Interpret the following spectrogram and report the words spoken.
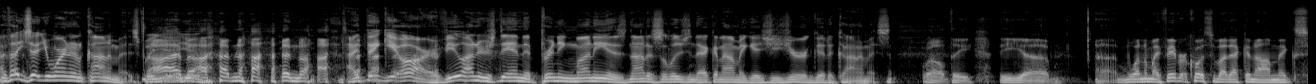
I thought you said you weren't an economist, but I'm, you, I'm not. I'm not. I think you are. If you understand that printing money is not a solution to economic issues, you're a good economist. Well, the the. Uh, uh, one of my favorite quotes about economics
